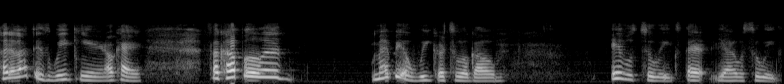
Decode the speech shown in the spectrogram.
So about this weekend, okay. So a couple of maybe a week or two ago, it was two weeks. That yeah, it was two weeks.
